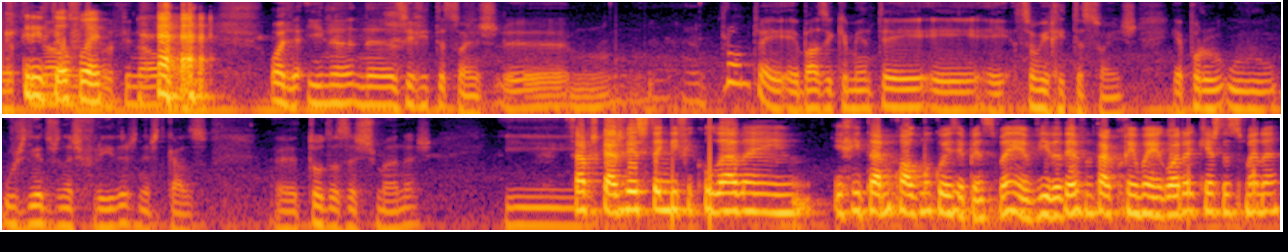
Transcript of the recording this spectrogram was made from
que querido que ele foi. Afinal, olha, olha, e na- nas irritações, hum, pronto, é, é basicamente é- é- é- são irritações. É pôr o- os dedos nas feridas, neste caso, eh, todas as semanas. E Sabes que às vezes tenho dificuldade em irritar-me com alguma coisa. Eu penso, bem, a vida deve-me estar a correr bem agora que esta semana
